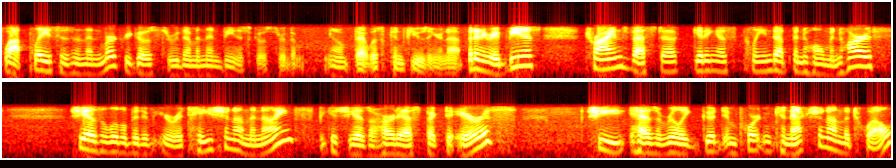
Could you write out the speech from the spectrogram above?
swap places, and then Mercury goes through them, and then Venus goes through them. You know, if that was confusing or not. But anyway, Venus trines Vesta, getting us cleaned up in home and hearth she has a little bit of irritation on the ninth because she has a hard aspect to Eris. She has a really good, important connection on the 12th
